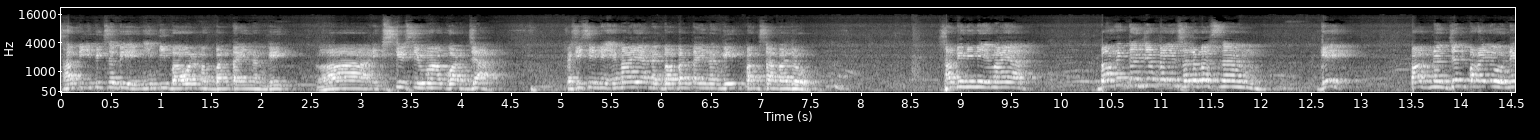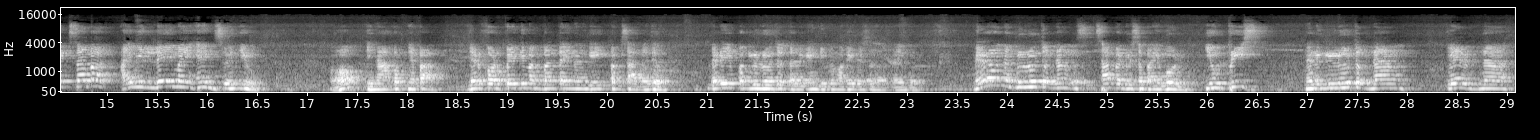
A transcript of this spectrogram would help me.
Sabi, ibig sabihin, hindi bawal magbantay ng gate. Ah, excuse yung mga gwardya. Kasi si Nehemiah nagbabantay ng gate pag Sabado. Sabi ni Nehemiah, bakit nandiyan kayo sa labas ng gate? Pag nandyan pa kayo next Sabbath, I will lay my hands on you. Oh, tinakot niya pa. Therefore, pwede magbantay ng gate pag Sabado. Pero yung pagluluto talaga hindi ko makita sa Bible. Merong nagluluto ng Sabado sa Bible. Yung priest na nagluluto ng 12 na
